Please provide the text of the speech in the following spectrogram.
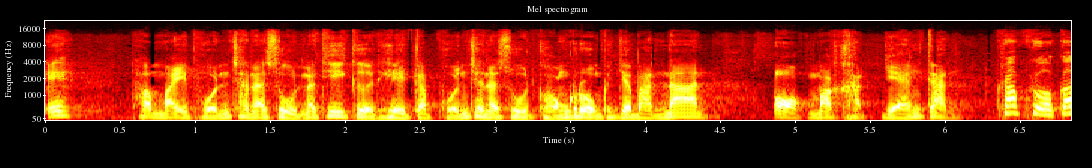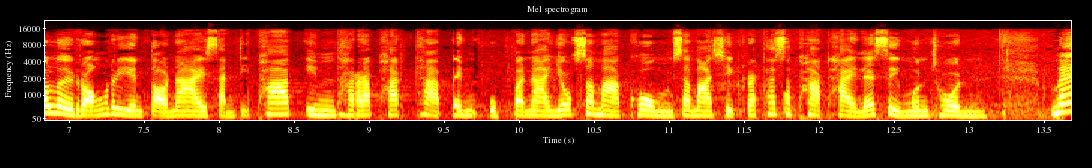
เอ๊ะ ทำไมผลชนะสูตรหน้าที่เกิดเหตุกับผลชนะสูตรของโรงพยาบาลน่าน ออกมาขัดแย้งกัน ครอบครัวก็เลยร้องเรียนต่อนายสันติภาพอินทรพัฒน์ค่ะ เป็นอุปนายกสมาคม สมาชิกรัฐสภาไทยและสื่อมวลชน แม่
